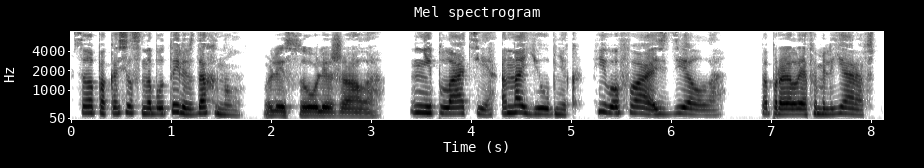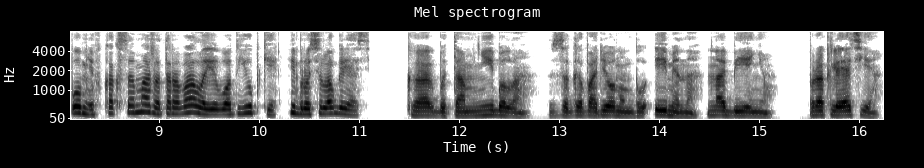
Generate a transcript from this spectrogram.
Сова покосился на бутыль и вздохнул. В лесу лежала. Не платье, а наюбник. Его Фая сделала. Поправила я фамильяра, вспомнив, как сама же оторвала его от юбки и бросила в грязь. Как бы там ни было, заговорен он был именно на Беню. Проклятие?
